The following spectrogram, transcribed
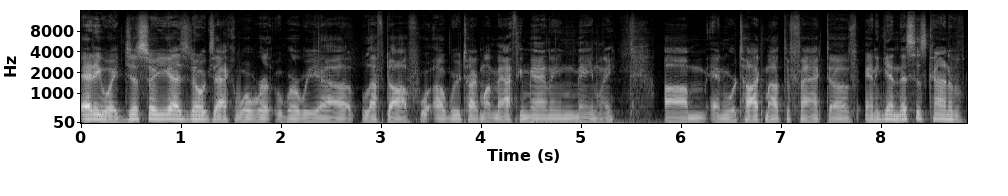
anyway, just so you guys know exactly where we're, where we uh, left off, uh, we were talking about Matthew Manning mainly. Um, and we're talking about the fact of, and again, this is kind of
